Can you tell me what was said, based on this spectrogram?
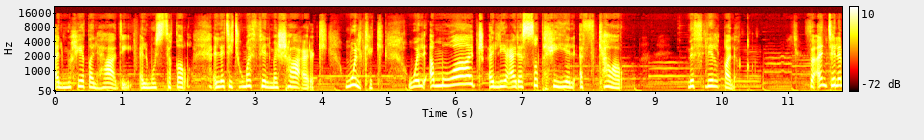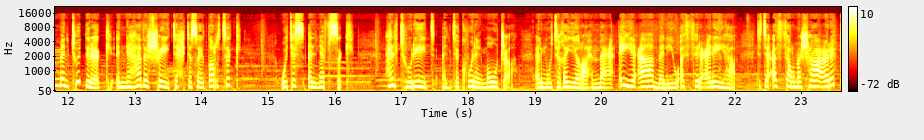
المحيط الهادي المستقر التي تمثل مشاعرك ملكك والأمواج اللي على السطح هي الأفكار مثل القلق. فأنت لما تدرك أن هذا الشيء تحت سيطرتك وتسأل نفسك هل تريد أن تكون الموجة المتغيرة مع أي عامل يؤثر عليها تتأثر مشاعرك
